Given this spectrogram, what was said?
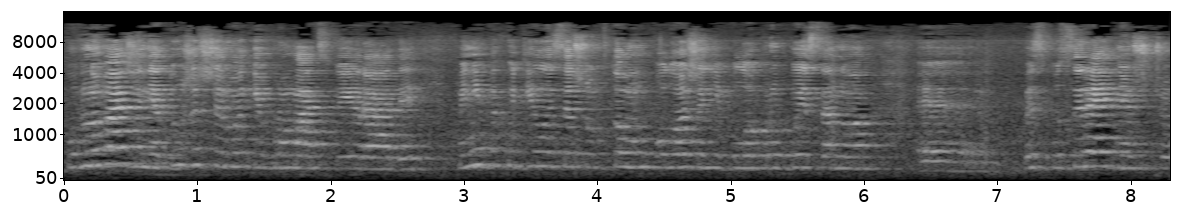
Повноваження дуже широкі в громадської ради. Мені би хотілося, щоб в тому положенні було прописано безпосередньо, що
